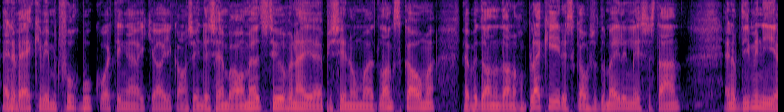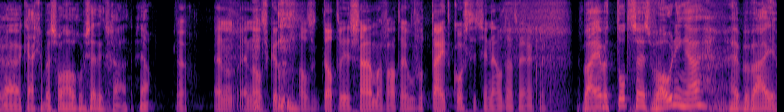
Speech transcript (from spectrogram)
En dan werk je weer met vroegboekkortingen. Weet je, wel. je kan ze in december al een mailtje sturen van... Hey, heb je zin om het langs te komen? We hebben dan en dan nog een plekje. Dus dan komen ze op de mailinglisten staan. En op die manier eh, krijg je best wel een hoge bezettingsgraad. Ja. ja. En, en als, ik het, als ik dat weer samenvat, hè, hoeveel tijd kost het je nou daadwerkelijk? Wij hebben tot zes woningen. Hebben wij,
